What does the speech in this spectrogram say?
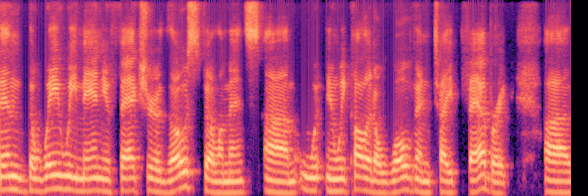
then the way we manufacture those filaments, um, w- and we call it a woven type fabric, uh,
